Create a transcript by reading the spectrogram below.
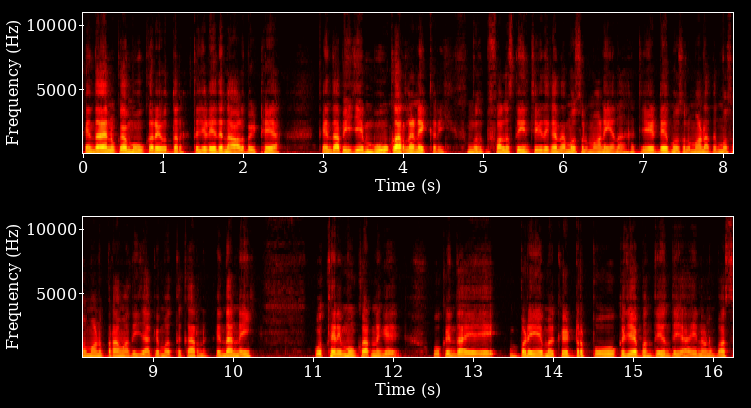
ਕਹਿੰਦਾ ਇਹਨੂੰ ਕਹੇ, ਮੂੰਹ ਕਰੇ ਉਧਰ ਤੇ ਜਿਹੜੇ ਇਹਦੇ ਨਾਲ ਬੈਠੇ ਆ। ਕਹਿੰਦਾ ਵੀ ਜੇ ਮੂੰਹ ਕਰ ਲੈਣ ਇੱਕ ਵਾਰੀ ਮੁ- ਫਲਸਤੀਨ ਚ ਵੀ ਤੇ ਕਹਿੰਦਾ ਮੁਸਲਮਾਨ ਹੀ ਆ ਨਾ। ਜੇ ਐਡੇ ਮੁਸਲਮਾਨ ਆ ਤੇ ਮੁਸਲਮਾਨ ਭਰਾਵਾਂ ਦੀ ਜਾ ਕੇ ਮਦਦ ਕਰਨ। ਕਹਿੰਦਾ ਨਹੀਂ, ਉੱਥੇ ਨਹੀਂ ਮੂੰਹ ਕਰਨਗੇ। ਉਹ ਕਹਿੰਦਾ ਇਹ ਬੜੇ ਮਤਲਬ ਕਿ ਡਰਪੋਕ ਜਿਹੇ ਬੰਦੇ ਹੁੰਦੇ ਆ, ਇਹਨਾਂ ਨੂੰ ਬਸ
